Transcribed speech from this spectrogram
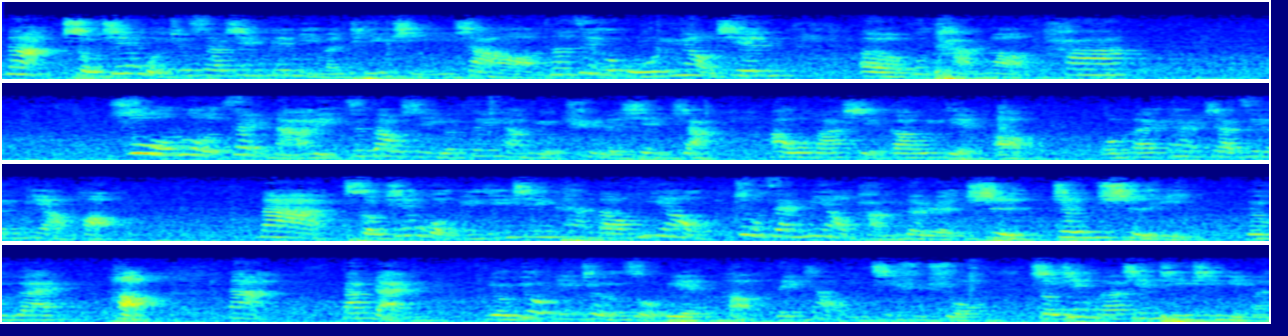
那首先我就是要先跟你们提醒一下哦，那这个葫芦庙先呃不谈了，它。坐落在哪里？这倒是一个非常有趣的现象啊！我把它写高一点啊。我们来看一下这个庙哈。那首先我们已经先看到庙住在庙旁的人是甄士隐，对不对？好，那当然有右边就有左边。好，等一下我们继续说。首先我要先提醒你们，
